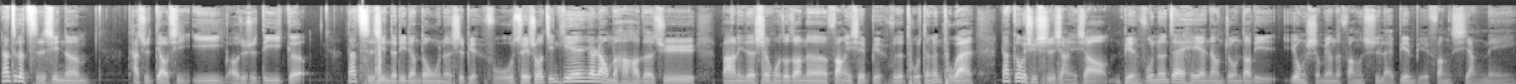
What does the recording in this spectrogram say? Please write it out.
那这个磁性呢，它是调性一哦，就是第一个。那磁性的力量动物呢是蝙蝠，所以说今天要让我们好好的去把你的生活周遭呢放一些蝙蝠的图腾跟图案。那各位去试想一下哦，蝙蝠呢在黑暗当中到底用什么样的方式来辨别方向呢？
